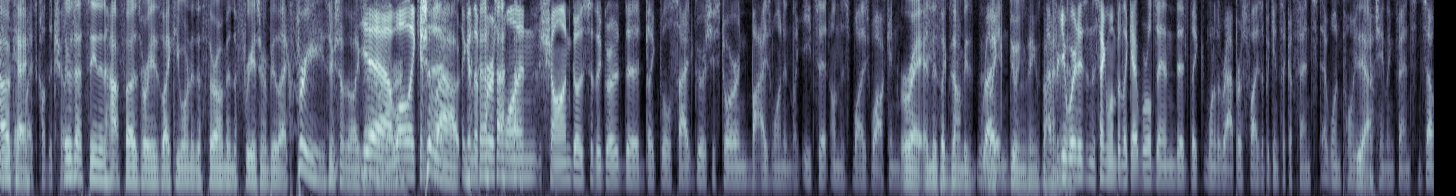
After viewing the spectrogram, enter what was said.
And so that's Okay. why it's called the trilogy. There's that scene in Hot Fuzz where he's like he wanted to throw him in the freezer and be like freeze or something like that. yeah, well, like in chill the, out. Like in the first one, Shaun goes to the gro- the like little side grocery store and buys one and like eats it on this while he's walking. right, and there's like zombies Right. like doing things behind. Him. I forget now. where it is in the second one, but like at World's End, that like one of the wrappers flies up against like a fence at one point, Yeah. like a chain link fence, and so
